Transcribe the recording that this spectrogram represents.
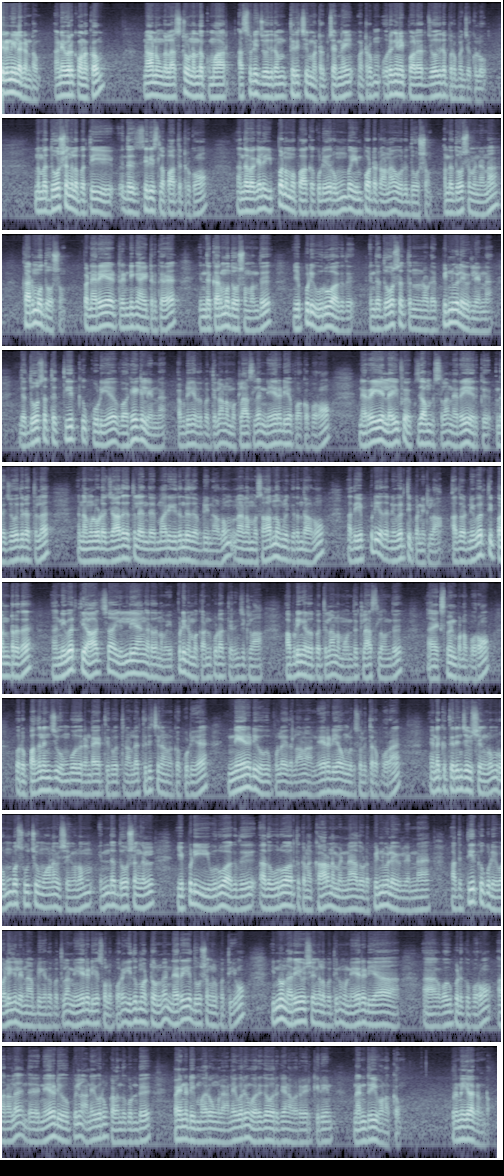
திருநீலகண்டம். அனைவருக்கும் வணக்கம். நான் உங்கள் அஸ்டோ நந்தகுமார் அஸ்வினி ஜோதிடம் திருச்சி மற்றும் சென்னை மற்றும் ஒருங்கிணைப்பாளர் ஜோதிட பிரபஞ்ச குழு. நம்ம தோஷங்களை பற்றி இந்த சீரீஸில் பார்த்துட்ருக்கோம். அந்த வகையில் இப்போ நம்ம பார்க்கக்கூடியது ரொம்ப இம்பார்ட்டண்ட்டான ஒரு தோஷம். அந்த தோஷம் என்னென்னா கர்ம தோஷம். இப்போ நிறைய ட்ரெண்டிங் ஆகிட்டு இருக்கிற இந்த கர்ம தோஷம் வந்து எப்படி உருவாகுது? இந்த தோஷத்தினோட பின்விளைவுகள் என்ன? இந்த தோஷத்தை தீர்க்கக்கூடிய வகைகள் என்ன அப்படிங்கிறத பற்றிலாம் நம்ம கிளாஸில் நேரடியாக பார்க்க போகிறோம் நிறைய லைஃப் எக்ஸாம்பிள்ஸ்லாம் நிறைய இருக்குது இந்த ஜோதிடத்தில் நம்மளோட ஜாதகத்தில் இந்த மாதிரி இருந்தது அப்படின்னாலும் நான் நம்ம சார்ந்தவங்களுக்கு இருந்தாலும் அதை எப்படி அதை நிவர்த்தி பண்ணிக்கலாம்? அதை நிவர்த்தி பண்ணுறத நிவர்த்தி ஆச்சா இல்லையாங்கிறத நம்ம எப்படி நம்ம கண்கூடாக தெரிஞ்சுக்கலாம்? அப்படிங்கிறத பற்றிலாம் நம்ம வந்து கிளாஸில் வந்து எக்ஸ்பிளைன் பண்ண போகிறோம் ஒரு பதினஞ்சு ஒம்பது ரெண்டாயிரத்தி இருபத்தி நாலில் திருச்சியில் நடக்கக்கூடிய நேரடி வகுப்பில் இதெல்லாம் நான் நேரடியாக உங்களுக்கு சொல்லித்தர போகிறேன் எனக்கு தெரிஞ்ச விஷயங்களும் ரொம்ப சூட்சமான விஷயங்களும் இந்த தோஷங்கள் எப்படி உருவாகுது அது உருவாகிறதுக்கான காரணம் என்ன அதோடய பின்விளைவுகள் என்ன அதை தீர்க்கக்கூடிய வழிகள் என்ன அப்படிங்கிறத பற்றிலாம் நேரடியாக சொல்ல போகிறேன் இது மட்டும் இல்லை நிறைய தோஷங்களை பற்றியும் இன்னும் நிறைய விஷயங்களை பற்றியும் நம்ம நேரடியாக வகுப்பெடுக்க போகிறோம் அதனால் இந்த நேரடி வகுப்பில் அனைவரும் கலந்து கொண்டு பயனடையுமாறு உங்களை அனைவரும் வருக வருக என வரவேற்கிறேன். நன்றி வணக்கம். പ്രണീല കണ്ടോ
